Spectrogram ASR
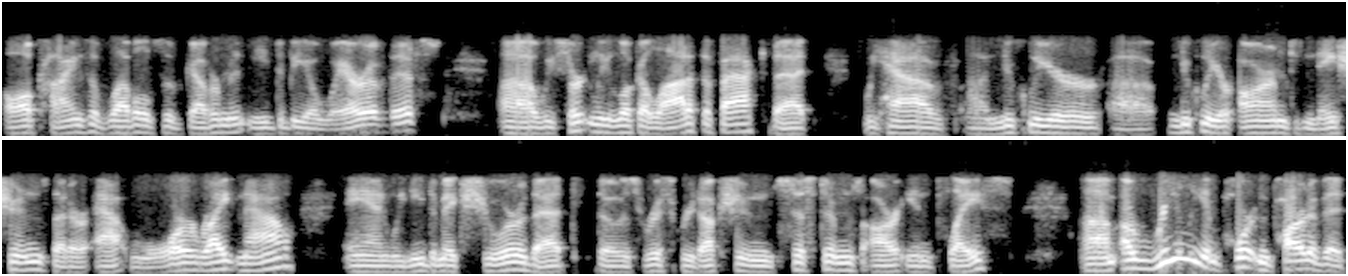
all kinds of levels of government need to be aware of this. Uh, we certainly look a lot at the fact that we have uh, nuclear uh, nuclear armed nations that are at war right now, and we need to make sure that those risk reduction systems are in place. Um, a really important part of it,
